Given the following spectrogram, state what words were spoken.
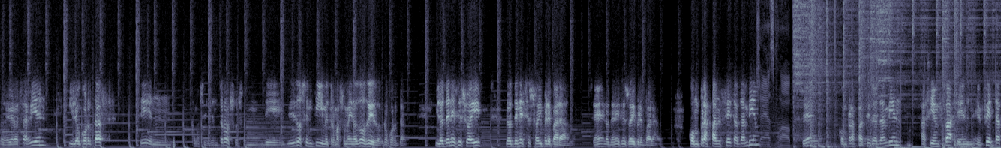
lo desgrasás bien y lo cortás en, ¿cómo se dice? en trozos de, dos centímetros más o menos, dos dedos lo cortás. Y lo tenés eso ahí, lo tenés eso ahí preparado. Lo tenés eso ahí preparado. Comprás panceta también, comprás panceta también, así en, en, fetas,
